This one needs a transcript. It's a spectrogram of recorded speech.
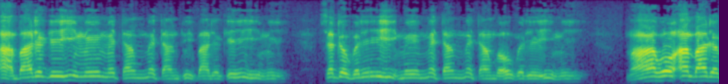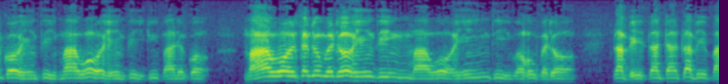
အပါရကေဟိမေမေတ္တံမေတ္တံဒွိပါရကေဟိမေ သတုပရိဟိမေမေတ္တံမေတ္တံဘောပရိဟိမေမာဝောအပါရကောဟိတိမာဝောဟိတိဒွိပါရကောမာဝောသတုပတောဟိတိမာဝောဟိတိဘောပတောသဗ္ဗေတတ္တသဗ္ဗေပါ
